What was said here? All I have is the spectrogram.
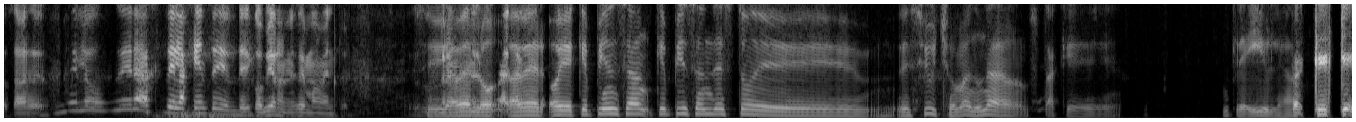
o sea, de, lo- era de la gente del, del gobierno en ese momento. Sí, a ver, lo- a ver, oye, ¿qué piensan, qué piensan de esto de, de Siucho, mano? Una, hasta que increíble, ¿ah? ¿Qué, qué,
